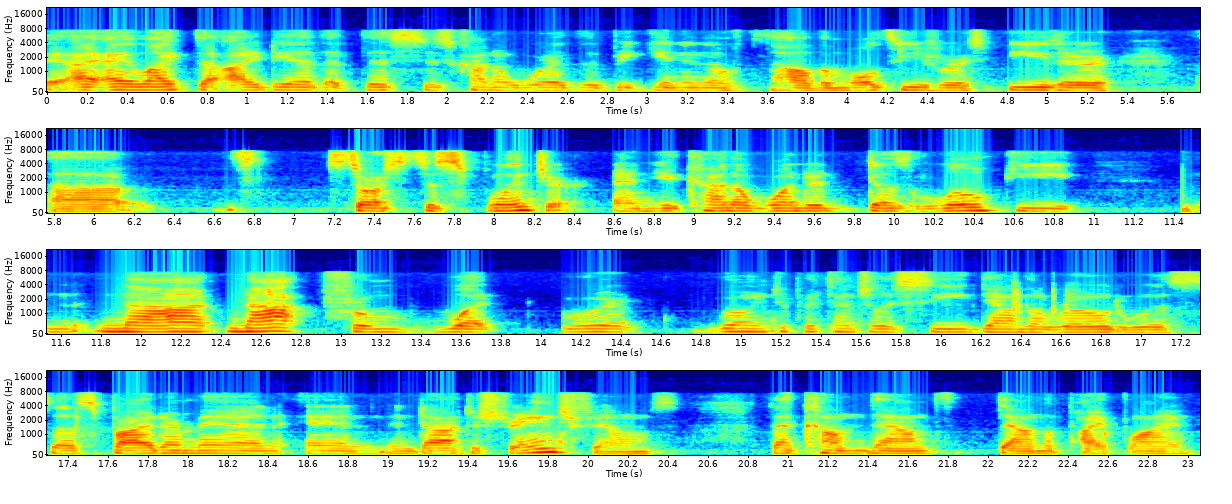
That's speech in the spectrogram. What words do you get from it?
I, I like the idea that this is kind of where the beginning of how the multiverse either uh, starts to splinter. And you kind of wonder does loki n- not not from what we're going to potentially see down the road with uh, spider-man and, and doctor strange films that come down down the pipeline.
